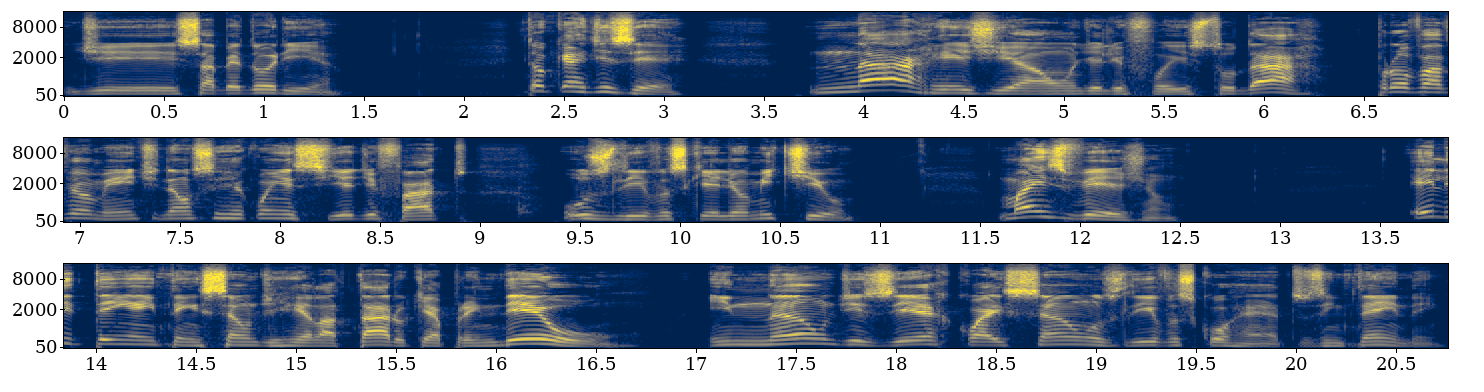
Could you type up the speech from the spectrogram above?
de sabedoria. Então quer dizer, na região onde ele foi estudar, provavelmente não se reconhecia de fato os livros que ele omitiu. Mas vejam, ele tem a intenção de relatar o que aprendeu? e não dizer quais são os livros corretos, entendem?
